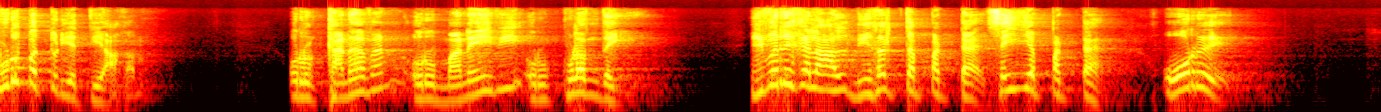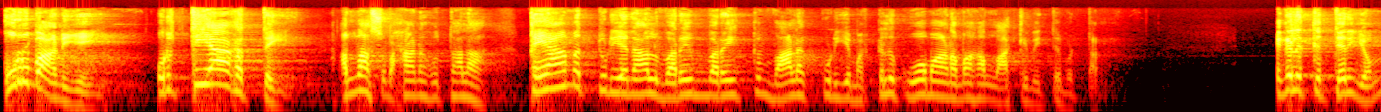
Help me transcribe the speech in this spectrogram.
குடும்பத்துடைய தியாகம். ஒரு கணவன் ஒரு மனைவி ஒரு குழந்தை. இவர்களால் நிகழ்த்தப்பட்ட செய்யப்பட்ட ஒரு குர்பானியை ஒரு தியாகத்தை அல்லாஹ் சுப்ஹானஹு கயாமத்துடைய நாள் வரையும் வரைக்கும் வாழக்கூடிய மக்களுக்கு ஓமானமாக அல்லாக்கி வைத்து விட்டான். எங்களுக்கு தெரியும்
